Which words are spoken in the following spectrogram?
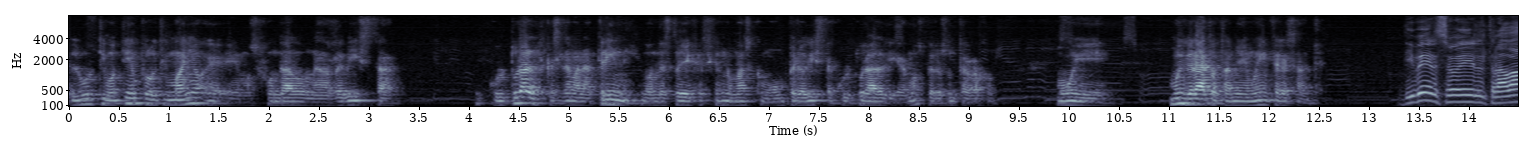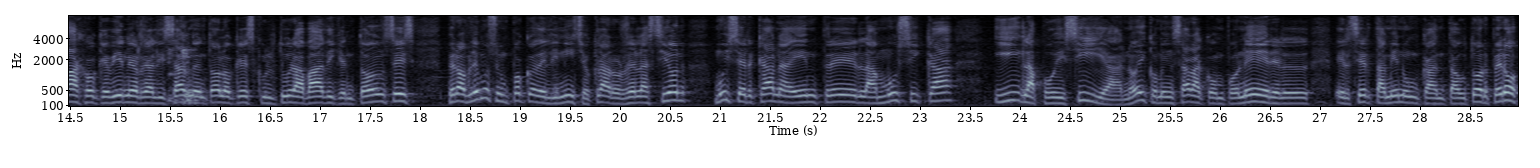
el último tiempo, el último año, eh, hemos fundado una revista cultural que se llama La Trini, donde estoy ejerciendo más como un periodista cultural, digamos, pero es un trabajo muy, muy grato también, muy interesante. Diverso el trabajo que viene realizando en todo lo que es cultura Badik entonces, pero hablemos un poco del inicio, claro, relación muy cercana entre la música y la poesía, ¿no? Y comenzar a componer, el, ser también un cantautor. Pero,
